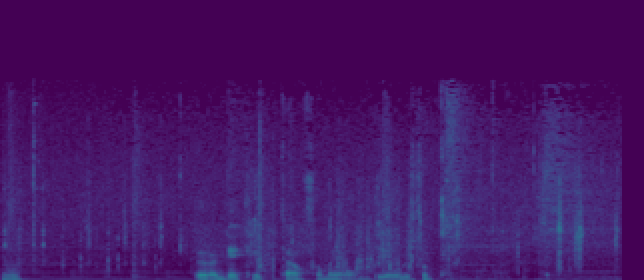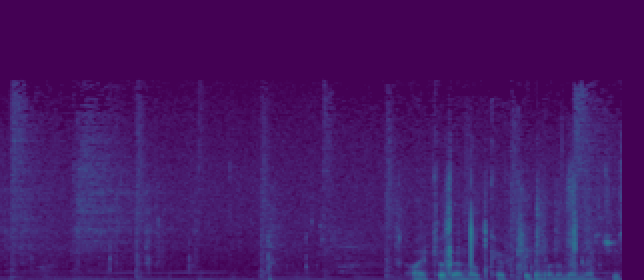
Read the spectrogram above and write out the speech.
Hmm. Did I out from my own deal something? Oh, I killed that note kept hitting one of my matches.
